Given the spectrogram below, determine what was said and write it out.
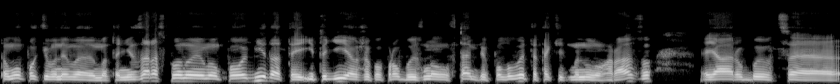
Тому поки вони вимотані. Зараз плануємо пообідати, і тоді я вже попробую знову в темпі половити, так як минулого разу. Я робив це,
